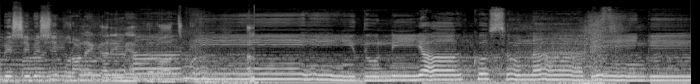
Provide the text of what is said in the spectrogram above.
বেশি বেশি কোরআনে কারিমের তেলাওয়াত করুন दुनिया को सुना देंगे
